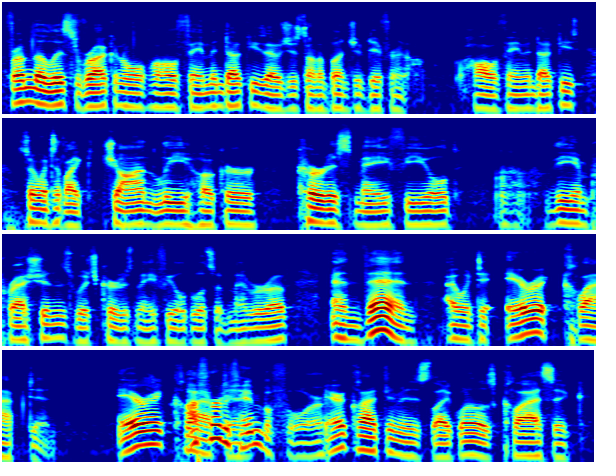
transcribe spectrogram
from the list of Rock and Roll Hall of Fame inductees, I was just on a bunch of different Hall of Fame inductees. So I went to like John Lee Hooker, Curtis Mayfield, Uh-huh. The Impressions, which Curtis Mayfield was a member of, and then I went to Eric Clapton. Eric Clapton. I've heard of him before. Eric Clapton is like one of those classic,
